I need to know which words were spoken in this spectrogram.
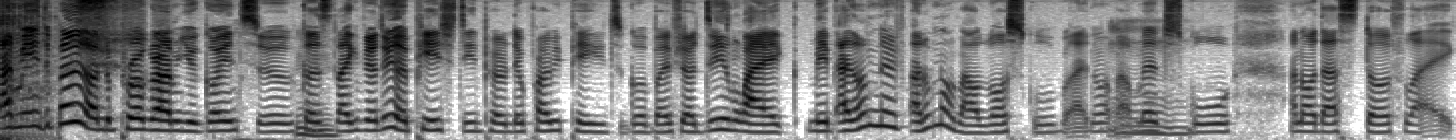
I mean, depending on the program you're going to, because Mm-hmm. like if you're doing a PhD program, they'll probably pay you to go. But if you're doing like maybe I don't know if I don't know about law school, but I know about med Mm. school and all that stuff. Like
